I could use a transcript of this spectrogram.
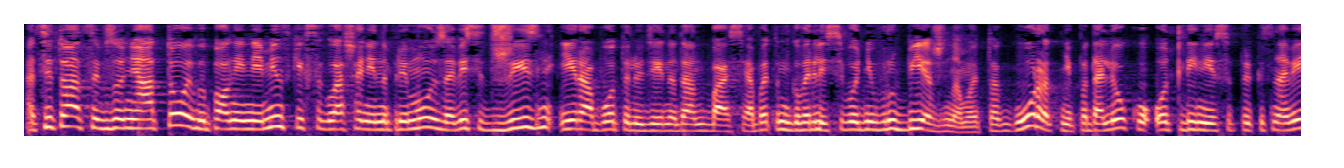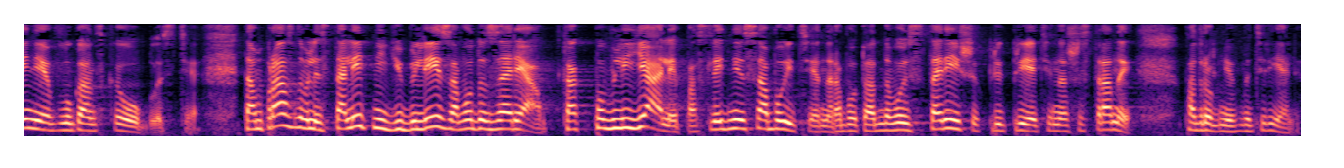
От ситуации в зоне АТО и выполнения Минских соглашений напрямую зависит жизнь и работа людей на Донбассе. Об этом говорили сегодня в Рубежном. Это город неподалеку от линии соприкосновения в Луганской области. Там праздновали столетний юбилей завода «Заря». Как повлияли последние события на работу одного из старейших предприятий нашей страны? Подробнее в материале.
